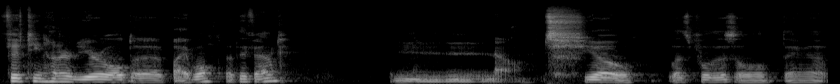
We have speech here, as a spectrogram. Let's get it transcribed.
fifteen hundred year old uh, Bible that they found? No. Yo, let's pull this old thing up.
